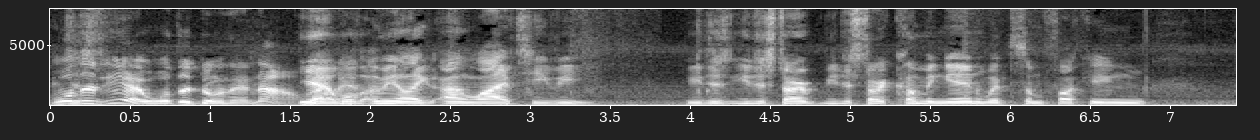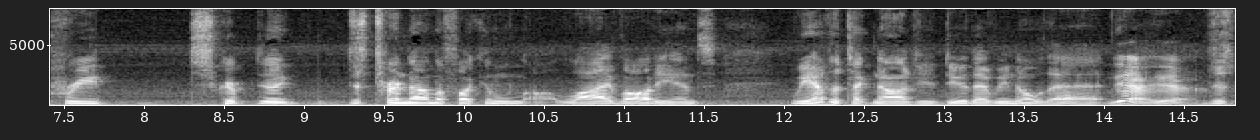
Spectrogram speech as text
Well, just- they're, yeah, well, they're doing that now. yeah, well, I mean, like on live TV, you just you just start you just start coming in with some fucking pre-scripted. Just turn down the fucking live audience. We have the technology to do that. We know that. yeah, yeah. Just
